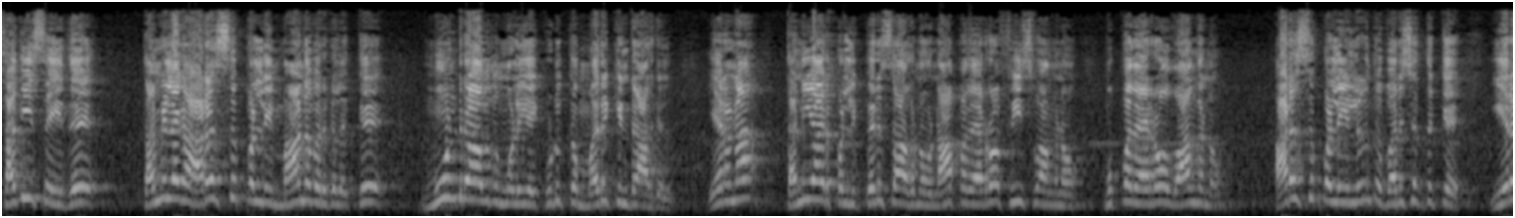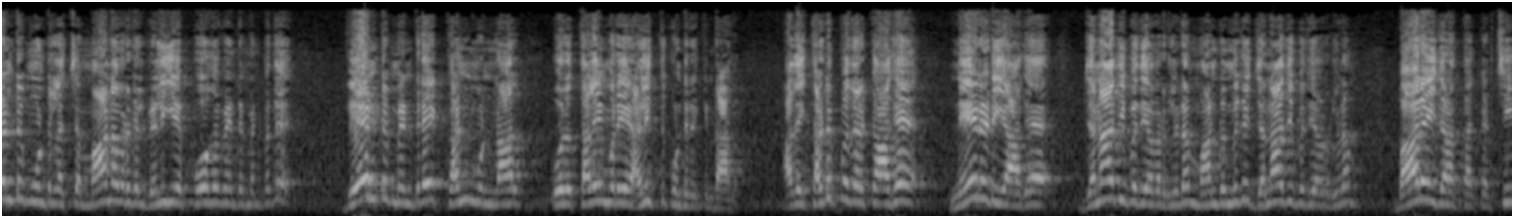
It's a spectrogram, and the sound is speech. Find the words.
சதி செய்து தமிழக அரசு பள்ளி மாணவர்களுக்கு மூன்றாவது மொழியை கொடுக்க மறுக்கின்றார்கள். ஏன்னா தனியார் பள்ளி பெருசாகணும். நாற்பதாயிரம் ரூபா ஃபீஸ் வாங்கணும். முப்பதாயிரம் ரூபா வாங்கணும். அரசு பள்ளியிலிருந்து வருஷத்துக்கு இரண்டு மூன்று லட்சம் மாணவர்கள் வெளியே போக வேண்டும் என்பது வேண்டுமென்றே கண் முன்னால் ஒரு தலைமுறையை அழித்துக் கொண்டிருக்கின்றார்கள். அதை தடுப்பதற்காக நேரடியாக ஜனாதிபதி அவர்களிடம் மாண்புமிகு ஜனாதிபதி அவர்களிடம் பாரதிய ஜனதா கட்சி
